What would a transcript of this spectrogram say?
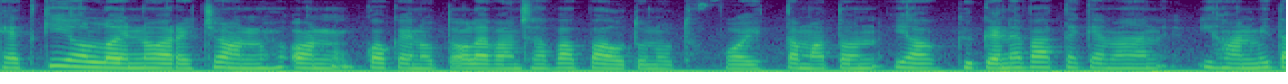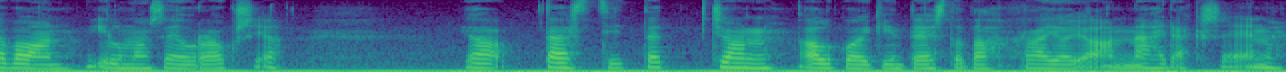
hetki jolloin nuori John on kokenut olevansa vapautunut, voittamaton ja kykenevä tekemään ihan mitä vaan ilman seurauksia. Ja tästä sitten John alkoikin testata rajojaan nähdäkseen,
